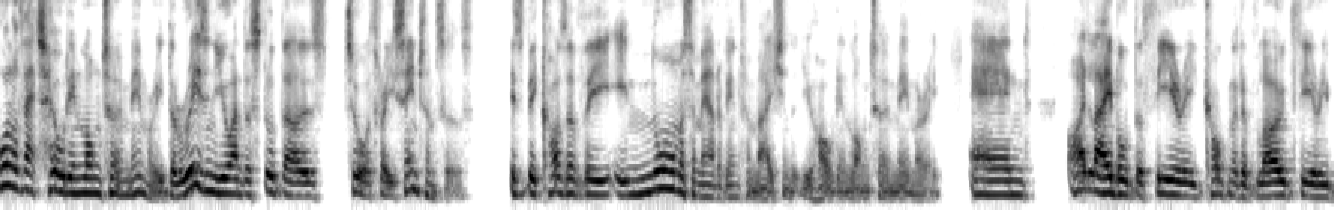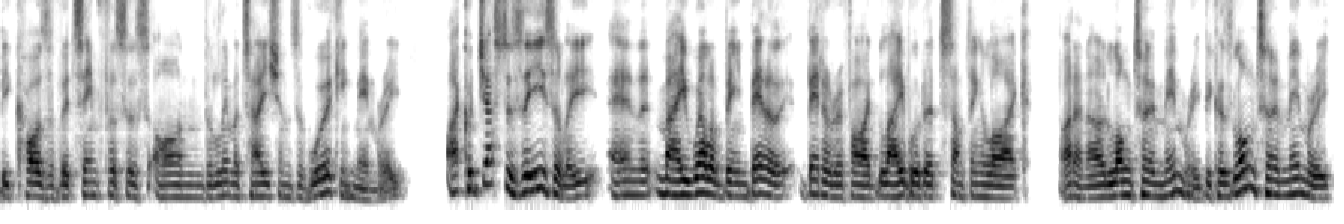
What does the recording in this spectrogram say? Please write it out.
All of that's held in long term memory. The reason you understood those two or three sentences is because of the enormous amount of information that you hold in long term memory. And I labeled the theory cognitive load theory because of its emphasis on the limitations of working memory. I could just as easily, and it may well have been better, better if I'd labeled it something like, I don't know, long term memory, because long term memory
